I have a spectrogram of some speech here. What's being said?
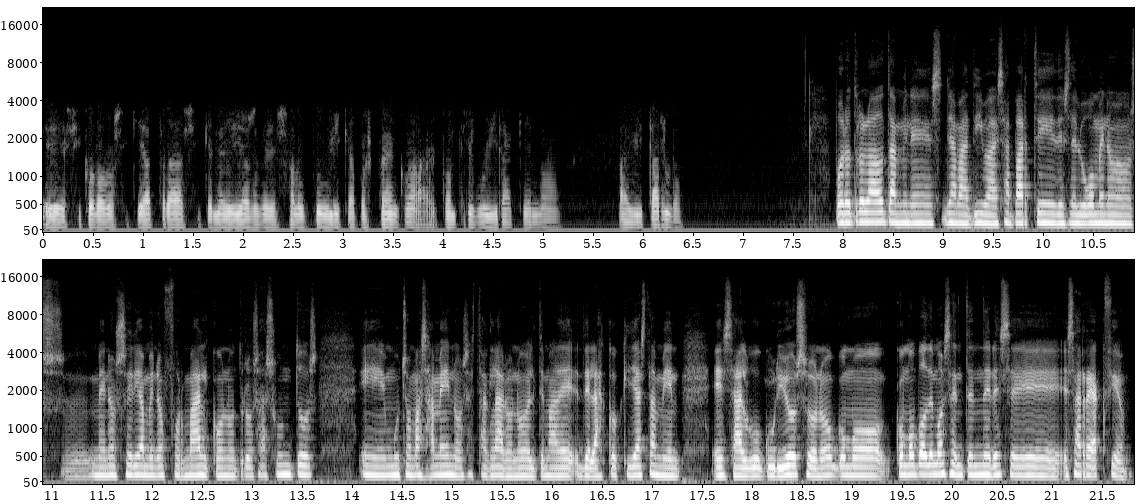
eh, psicólogos, psiquiatras y qué medidas de salud pública pues pueden contribuir a que no a evitarlo. Por otro lado, también es llamativa esa parte, desde luego, menos, menos seria, menos formal, con otros asuntos, eh, mucho más a menos, está claro, ¿no? El tema de, las cosquillas también es algo curioso, ¿no? ¿Cómo, cómo podemos entender ese, esa reacción?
